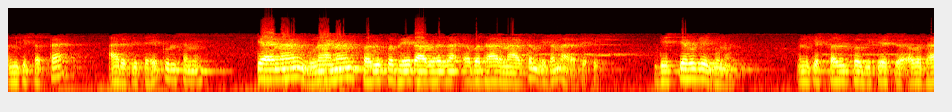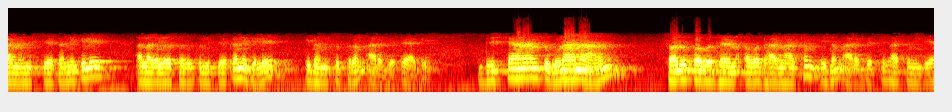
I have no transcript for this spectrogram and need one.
उनकी सत्ता आरोपित है पुरुष में। नित्यानाम गुणानाम स्वरूप भेद अवधारणार्थम इधम आरभ्य दृश्य हो गए गुण। उनके स्वरूप विशेष अवधारणा निश्चय करने के लिए अलग अलग स्वरूप निश्चय करने के लिए इधम सूत्रम आरभ्य आगे। दृश्यानाम तो गुणानाम स्वरूप अवधारणार्थम इधम आरभ्य से भाषण में दिया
